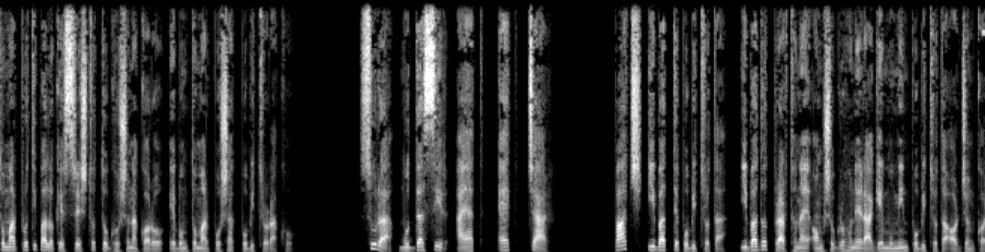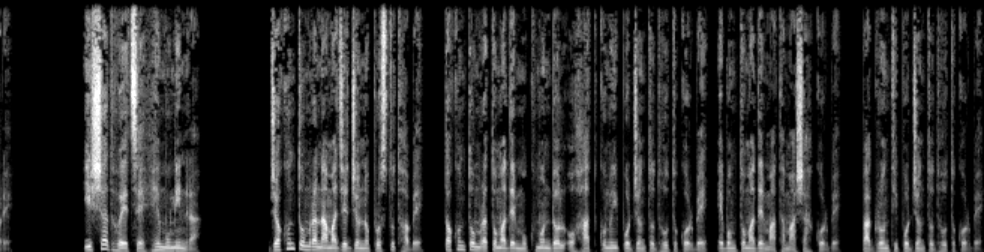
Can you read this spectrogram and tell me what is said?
তোমার প্রতিপালকের শ্রেষ্ঠত্ব ঘোষণা করো এবং তোমার পোশাক পবিত্র রাখো। সুরা মুদ্দাসির আয়াত এক, চার। পাঁচ, ইবাদতে পবিত্রতা, ইবাদত প্রার্থনায় অংশগ্রহণের আগে মুমিন পবিত্রতা অর্জন করে। ঈর্ষাদ হয়েছে, হে মুমিনরা। যখন তোমরা নামাজের জন্য প্রস্তুত হবে তখন তোমরা তোমাদের মুখমণ্ডল ও হাত কনুই পর্যন্ত ধৌত করবে এবং তোমাদের মাথা মাসাহ করবে, বা গ্রন্থি পর্যন্ত ধৌত করবে।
